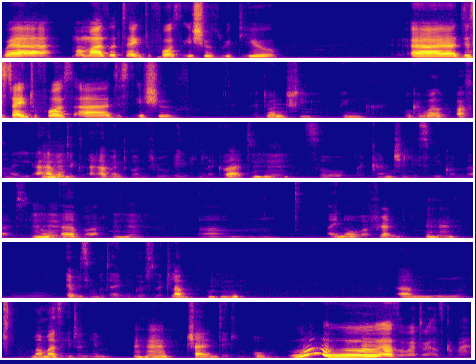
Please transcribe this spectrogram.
where mamas are trying to force issues with you. Uh, just trying to force uh just issues. I don't really think. Okay, well, personally, I Mhm. haven't ex- I haven't gone through anything like that, Mm-hmm. so I can't really speak on that. Mhm. However, Mm-hmm. I know of a friend Mm-hmm. who every single time he goes to the club, Mm-hmm. um, Mama's hit on him, Mm-hmm. try and take him home, Ooh, I was about to ask about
